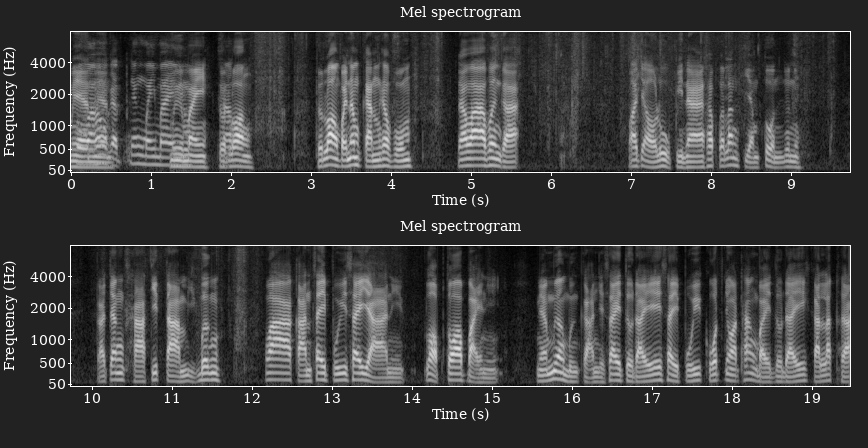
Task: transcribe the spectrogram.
เพแม่ราะนว่าแม่เฮานก็ยังใหม่ๆมือยู่ใหม่ทครัดบลอง ทดลองไปน้ำกันครับผม แล้วว่าเพิ่นกะ ว่าจะเอาลูกปีหนาครับกำลังเตรียมต้นอยู่นี่กะจังขาติดตามอีกเบิ่งว่าการใส่ปุ๋ยใส่ยานี่ รอบต่อไปนี่ แหนมเมืองบึงการจะใส่ตัวใดใส่ปุ๋ยกดยอดทั้งใบตัวใดการรักษา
